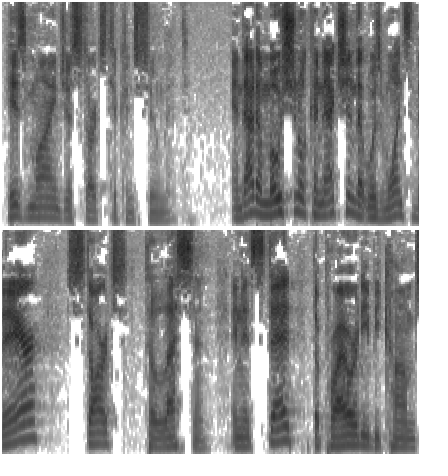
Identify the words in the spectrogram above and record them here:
his mind just starts to consume it. And that emotional connection that was once there starts to lessen. And instead, the priority becomes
